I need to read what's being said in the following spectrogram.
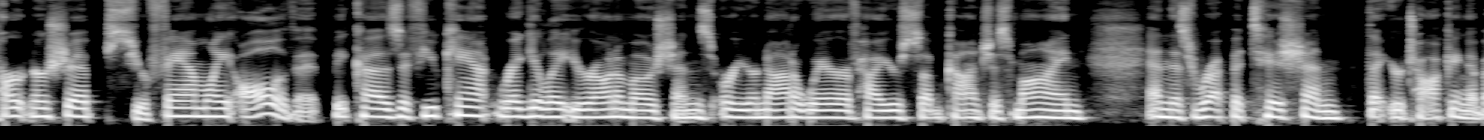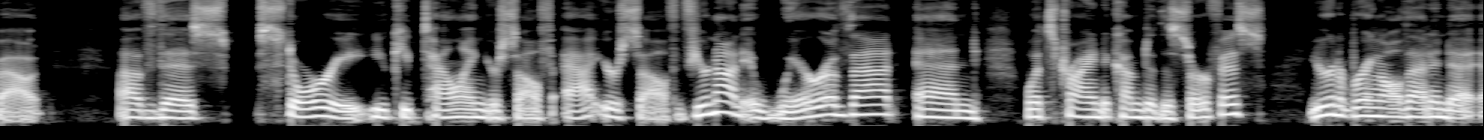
partnerships, your family, all of it. Because if you can't regulate your own emotions or you're not aware of how your subconscious mind and this repetition that you're talking about of this story you keep telling yourself at yourself, if you're not aware of that and what's trying to come to the surface, you're going to bring all that into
